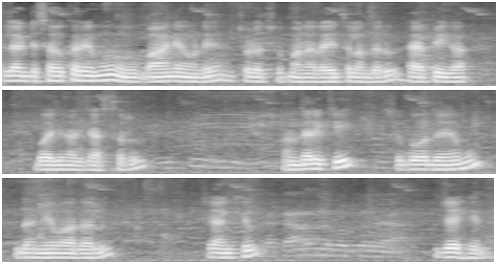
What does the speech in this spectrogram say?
ఇలాంటి సౌకర్యము బాగానే ఉండే. చూడొచ్చు మన రైతులందరూ హ్యాపీగా భోజనాలు చేస్తారు. అందరికీ శుభోదయము ధన్యవాదాలు. థ్యాంక్ యూ జై హింద్.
